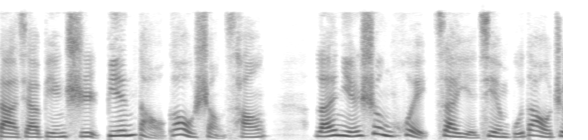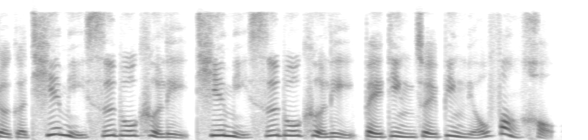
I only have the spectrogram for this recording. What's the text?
大家边吃边祷告上苍，来年盛会再也见不到这个天米斯多克利。天米斯多克利被定罪并流放后，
